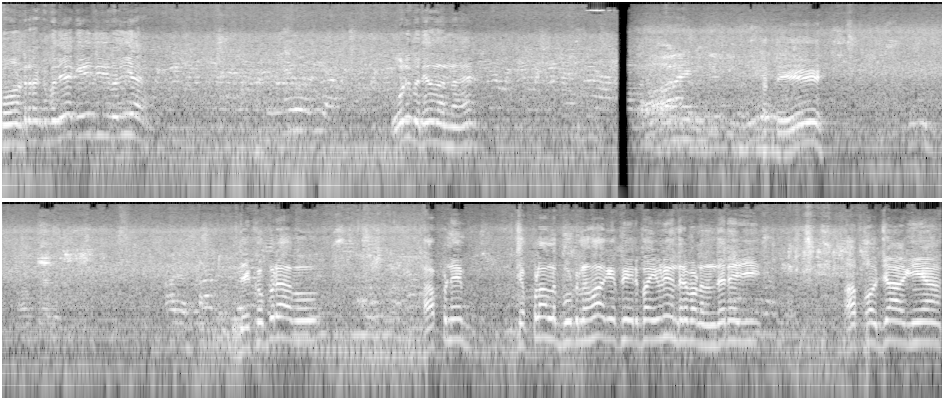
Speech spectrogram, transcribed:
ਕੋਲਡ ਡਰਿੰਕ ਵਧੀਆ ਕਿ ਇਹ ਚੀਜ਼ ਵਧੀਆ? ਉਹ ਨਹੀਂ ਵਧੀਆ ਦਿੰਦਾ ਹੈ। ਫਤਿਹ। ਦੇਖੋ ਭਰਾਵੋ ਆਪਣੇ ਚੱਪਲਾਂ ਬੂਟ ਲਹਾ ਕੇ ਫੇਰ ਬਾਈ ਉਹਨੇ ਅੰਦਰ ਵੜ ਦਿੰਦੇ ਨੇ ਜੀ। ਆ ਫੌਜਾਂ ਆ ਗਈਆਂ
